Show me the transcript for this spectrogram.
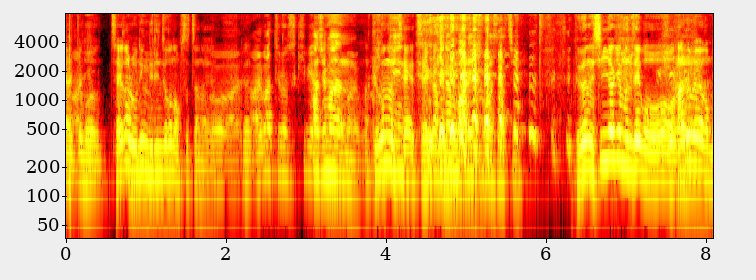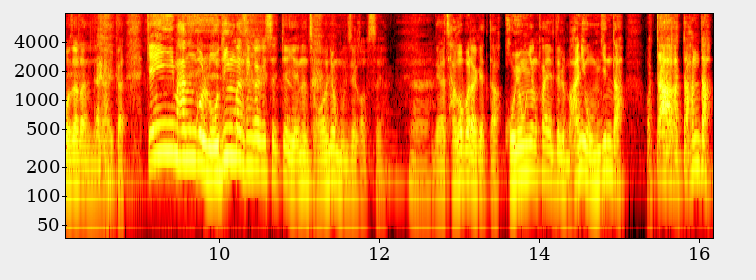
할 때 뭐 제가 로딩 느린 적은 없었잖아요. 어, 알- 그러니까 알바트론 스킵이 하지만. 아, 그거는 제 제가 는 많이 죽었었지. 그거는 실력의 문제고 하드웨어가 모자라는 거야. 그러니까 게임 하는 걸 로딩만 생각했을 때 얘는 전혀 문제가 없어요. 네. 내가 작업을 하겠다. 고용량 파일들을 많이 옮긴다. 왔다 갔다 한다.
